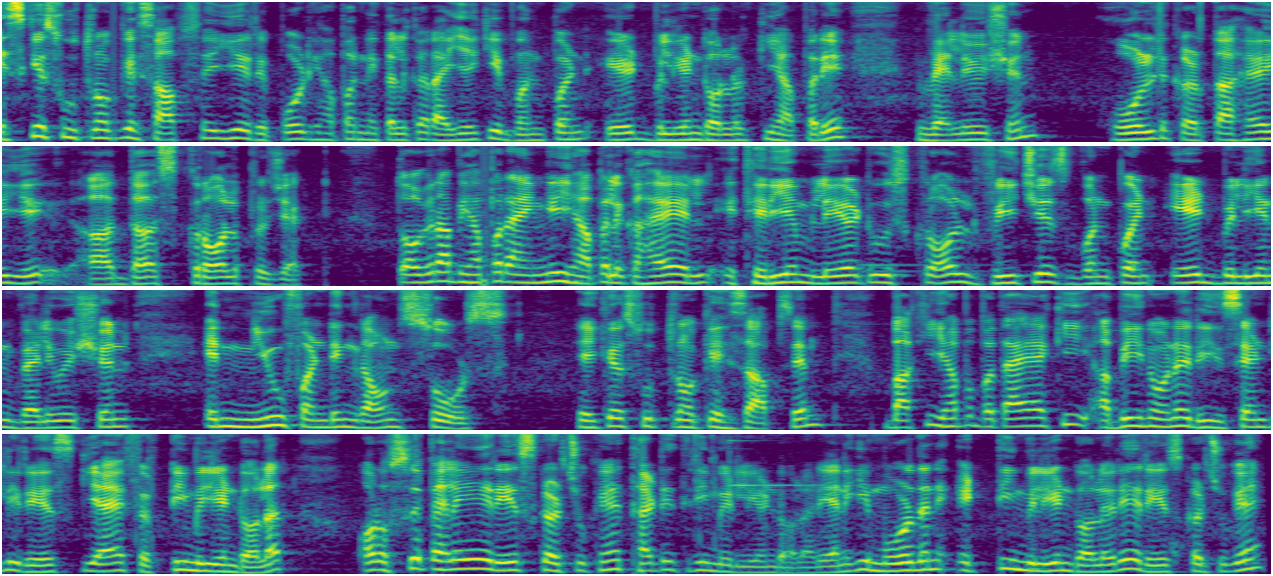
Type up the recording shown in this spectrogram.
इसके सूत्रों के हिसाब से ये रिपोर्ट यहाँ पर निकल कर आई है कि 1.8 बिलियन डॉलर की यहाँ पर ये वैल्यूएशन होल्ड करता है ये द स्क्रॉल प्रोजेक्ट। तो अगर आप यहाँ पर आएँगे, यहाँ पर लिखा है Ethereum layer two Scroll reaches 1.8 billion valuation in new funding round source ठीक है, सूत्रों के हिसाब से। बाकी यहाँ पर बताया है कि अभी इन्होंने रिसेंटली रेस किया है 50 मिलियन डॉलर और उससे पहले ये रेस कर चुके हैं 33 मिलियन डॉलर यानी कि मोर देन 80 मिलियन डॉलर ये रेस कर चुके हैं,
